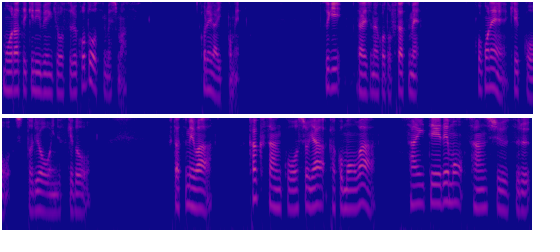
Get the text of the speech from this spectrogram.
網羅的に勉強することをお勧めします。これが1個目。次、大事なこと2つ目。ここね、結構ちょっと量多いんですけど、2つ目は、各参考書や過去問は最低でも参集する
